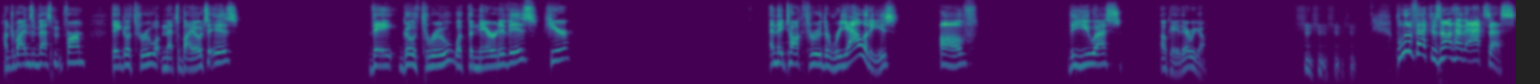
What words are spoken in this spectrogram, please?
Hunter Biden's investment firm. They go through what Metabiota is. They go through what the narrative is here. And they talk through the realities of the U.S. Okay, there we go. PolitiFact does not have access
